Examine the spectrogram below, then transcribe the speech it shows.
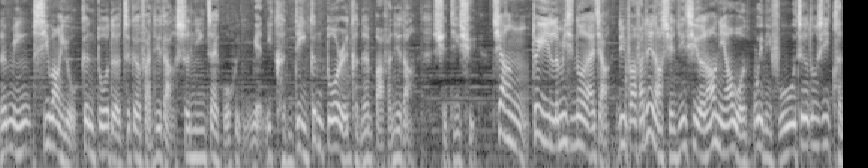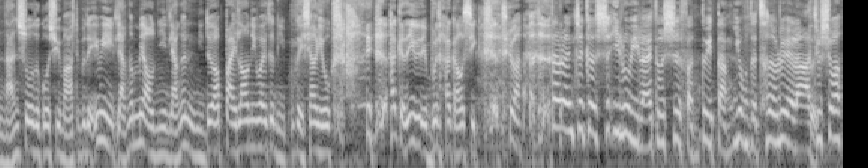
人民希望有更多的这个反对党声音在国会里面，你肯定更多人可能把反对党选进去。这样对于人民行动来讲，你把反对党选进去了，然后你要我为你服务，这个东西很难说得过去嘛，对不对？因为两个庙，你两个你都要拜，然后另外一个你不给香油，他肯定有点不大高兴，对吧？当然，这个是一路以来都是反对党用的策略啦，就说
